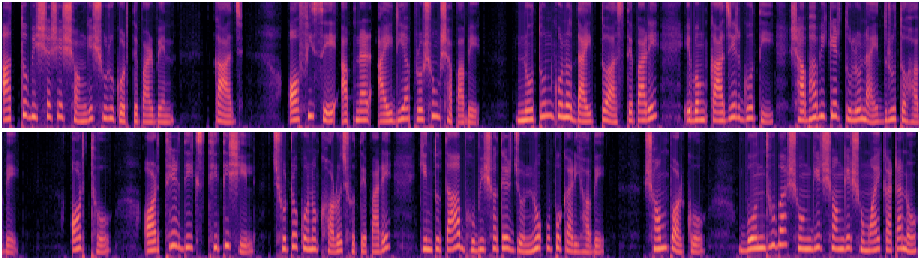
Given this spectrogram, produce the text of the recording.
আত্মবিশ্বাসের সঙ্গে শুরু করতে পারবেন। কাজ, অফিসে আপনার আইডিয়া প্রশংসা পাবে, নতুন কোনো দায়িত্ব আসতে পারে এবং কাজের গতি স্বাভাবিকের তুলনায় দ্রুত হবে। অর্থ, অর্থের দিক স্থিতিশীল, ছোট কোনো খরচ হতে পারে, কিন্তু তা ভবিষ্যতের জন্য উপকারী হবে। সম্পর্ক বন্ধু বা সঙ্গীর সঙ্গে সময় কাটানো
